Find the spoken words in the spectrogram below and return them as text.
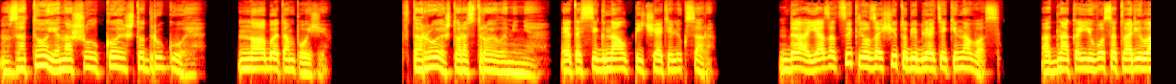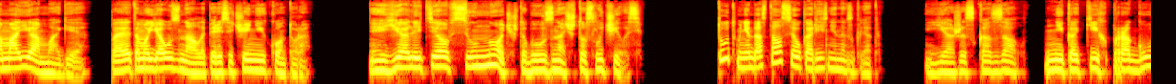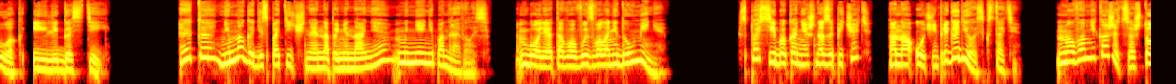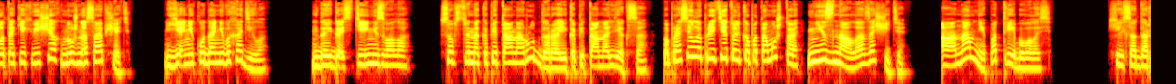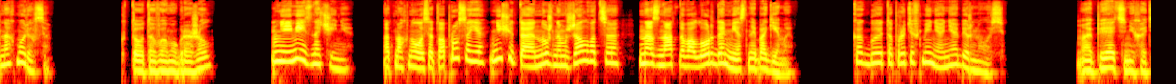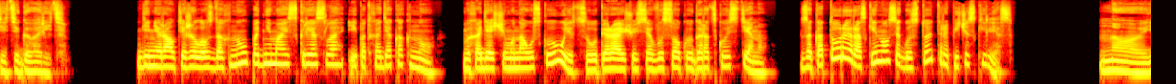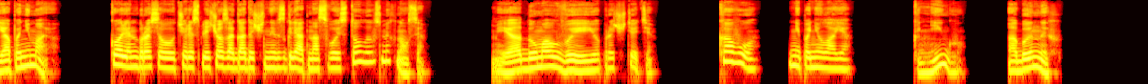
Зато я нашел кое-что другое. Но об этом позже. Второе, что расстроило меня, это сигнал печати Люксара. Да, я зациклил защиту библиотеки на вас. Однако его сотворила моя магия, поэтому я узнал о пересечении контура. И я летел всю ночь, чтобы узнать, что случилось. Тут мне достался укоризненный взгляд. Я же сказал, никаких прогулок или гостей. Это немного деспотичное напоминание мне не понравилось. Более того, вызвало недоумение. Спасибо, конечно, за печать. Она очень пригодилась, кстати. Но вам не кажется, что о таких вещах нужно сообщать? Я никуда не выходила. Да и гостей не звала. Собственно, капитана Рутгара и капитана Лекса попросила прийти только потому, что не знала о защите. А она мне потребовалась. Хельсадар нахмурился. «Кто-то вам угрожал?» «Не имеет значения», — отмахнулась от вопроса я, не считая нужным жаловаться на знатного лорда местной богемы. Как бы это против меня не обернулось. «Опять не хотите говорить?» Генерал тяжело вздохнул, поднимаясь с кресла и подходя к окну, выходящему на узкую улицу, упирающуюся в высокую городскую стену, за которой раскинулся густой тропический лес. «Но я понимаю. Корин бросил через плечо загадочный взгляд на свой стол и усмехнулся. «Я думал, вы ее прочтете. «Кого?» — не поняла я. «Книгу? Об иных».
